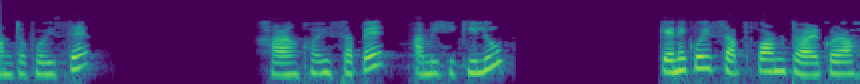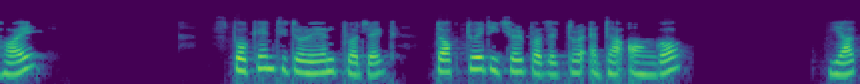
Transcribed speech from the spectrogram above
অন্ত পৰিছে। সাৰাংশ হিচাপে আমি শিকিলো কেনেকৈ সাবফৰ্ম তৈয়াৰ কৰা হয়। Spoken tutorial project talk to a teacher প্ৰজেক্টৰ এটা অংগ ইয়াক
